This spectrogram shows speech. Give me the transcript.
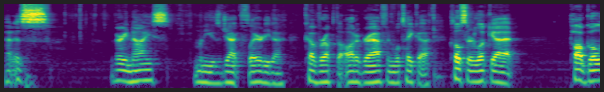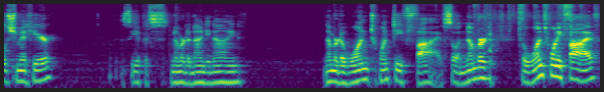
That is very nice. I'm going to use Jack Flaherty to cover up the autograph and we'll take a closer look at Paul Goldschmidt here. Let's see if it's numbered to 99. Numbered to 125. So a numbered to 125.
